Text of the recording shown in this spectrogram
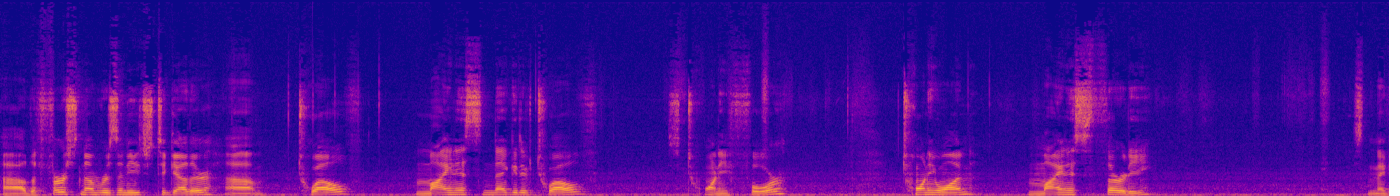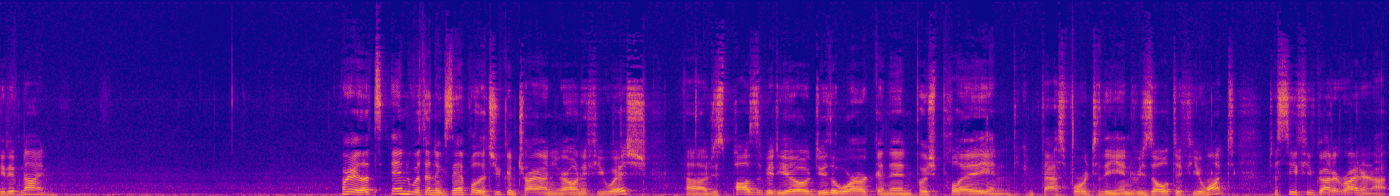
Uh, the first numbers in each together, um, 12 minus negative 12 is 24. 21 minus 30 is negative 9. Okay, let's end with an example that you can try on your own if you wish. Uh, just pause the video, do the work, and then push play, and you can fast forward to the end result if you want to see if you've got it right or not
